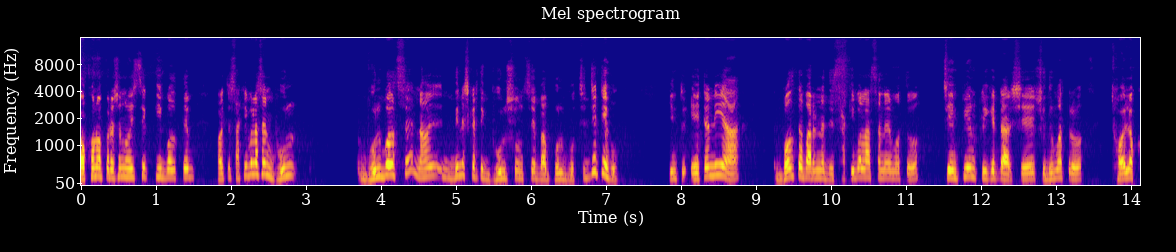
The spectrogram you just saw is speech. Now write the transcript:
কখন অপারেশন হয়েছে কি বলতে হয়তো সাকিব আল হাসান ভুল ভুল বলছে, না দিনেশ কার্তিক ভুল শুনছে বা ভুল বুঝছে, যেটি হোক। কিন্তু এটা নিয়ে বলতে পারে না যে সাকিব আল হাসানের মতো চ্যাম্পিয়ন ক্রিকেটার সে শুধুমাত্র ছয় লক্ষ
